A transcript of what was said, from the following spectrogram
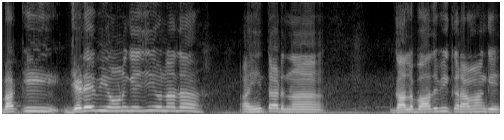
ਬਾਕੀ ਜਿਹੜੇ ਵੀ ਆਉਣਗੇ ਜੀ ਉਹਨਾਂ ਦਾ, ਅਸੀਂ ਤੁਹਾਡੇ ਨਾਲ ਗੱਲਬਾਤ ਵੀ ਕਰਾਵਾਂਗੇ,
